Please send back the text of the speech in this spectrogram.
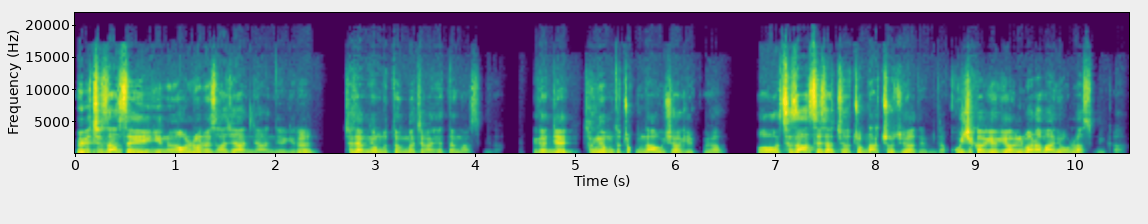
왜 재산세 얘기는 언론에서 하지 않냐는 얘기를 재작년부터인가 제가 했던 것 같습니다. 그러니까 이제 작년부터 조금 나오기 시작했고요. 어, 재산세 자체도 좀 낮춰줘야 됩니다. 공시 가격이 얼마나 많이 올랐습니까?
